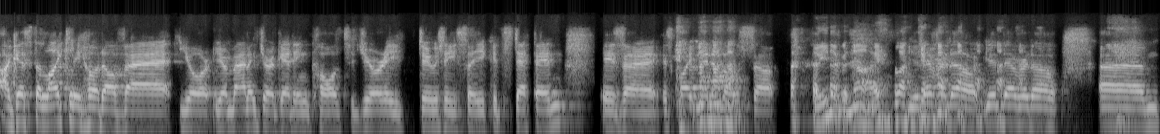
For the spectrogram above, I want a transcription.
I guess the likelihood of uh, your your manager getting called to jury duty so you could step in is uh, is quite minimal. so well, you never know. you never know. You never know. Um,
